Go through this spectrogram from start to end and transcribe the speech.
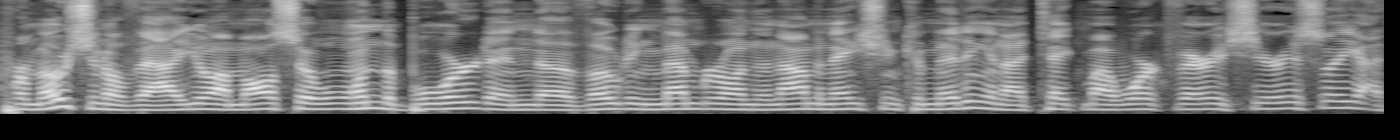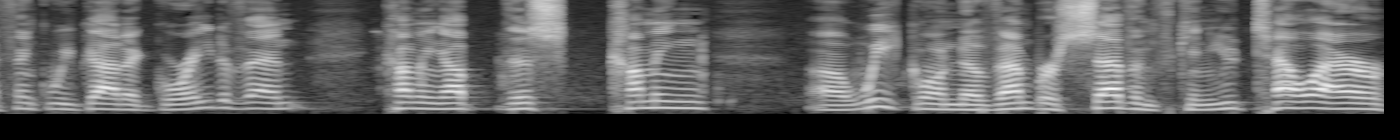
promotional value. I'm also on the board and a voting member on the nomination committee, and I take my work very seriously. I think we've got a great event coming up this coming uh, week on November 7th. Can you tell our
